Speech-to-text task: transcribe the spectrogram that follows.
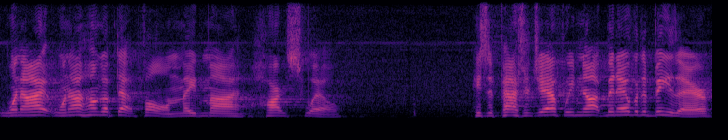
when I, when I hung up that phone, made my heart swell. He said, Pastor Jeff, we've not been able to be there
